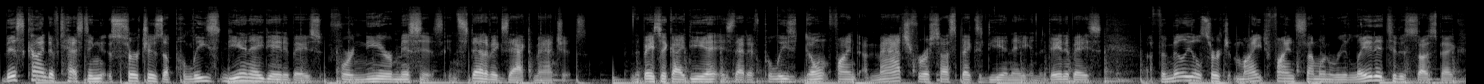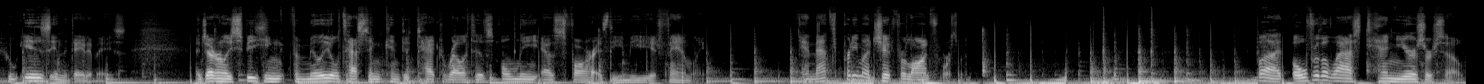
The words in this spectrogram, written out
This kind of testing searches a police DNA database for near misses instead of exact matches. The basic idea is that if police don't find a match for a suspect's DNA in the database, a familial search might find someone related to the suspect who is in the database. And generally speaking, familial testing can detect relatives only as far as the immediate family. And that's pretty much it for law enforcement. But over the last 10 years or so,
